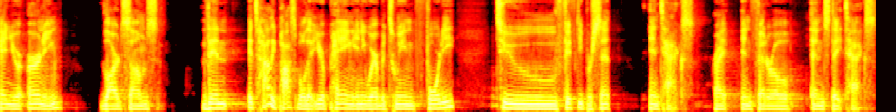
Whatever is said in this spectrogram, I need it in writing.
and you're earning large sums, then it's highly possible that you're paying anywhere between 40 to 50% in tax, right? In federal and state tax.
